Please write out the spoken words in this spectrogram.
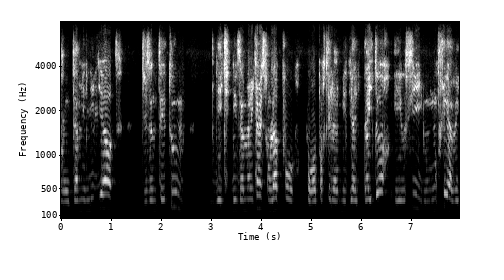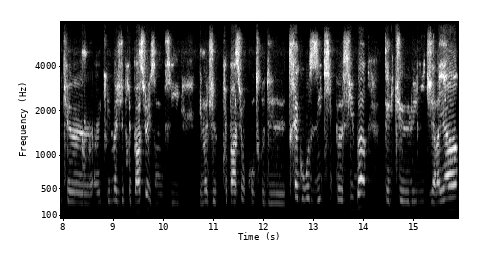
euh, Damien Lillard, Jason Tatum. Les, Américains ils sont là pour, pour remporter la médaille d'or et aussi ils l'ont montré avec, avec les matchs de préparation. Ils ont fait des matchs de préparation contre de très grosses équipes FIBA telles que le Nigeria.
